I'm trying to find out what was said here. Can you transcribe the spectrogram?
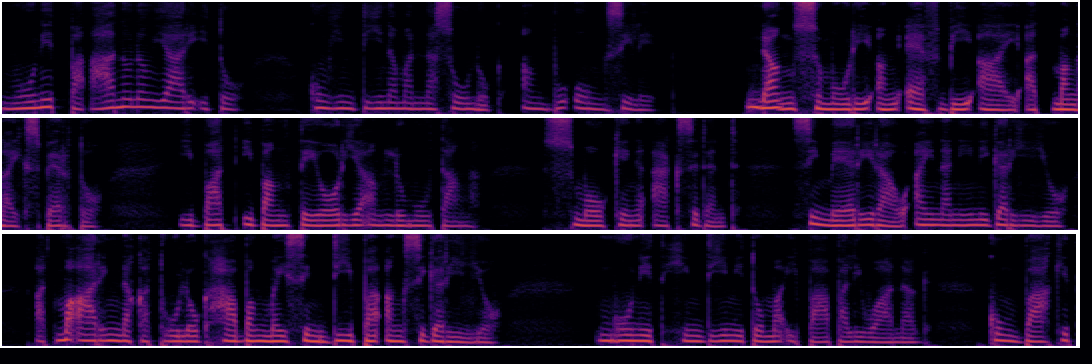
Ngunit paano nangyari ito kung hindi naman nasunog ang buong silid? Nang sumuri ang FBI at mga eksperto, iba't ibang teorya ang lumutang. Smoking accident, si Mary raw ay naninigarilyo at maaring nakatulog habang may sindi pa ang sigarilyo. Ngunit hindi nito maipapaliwanag kung bakit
